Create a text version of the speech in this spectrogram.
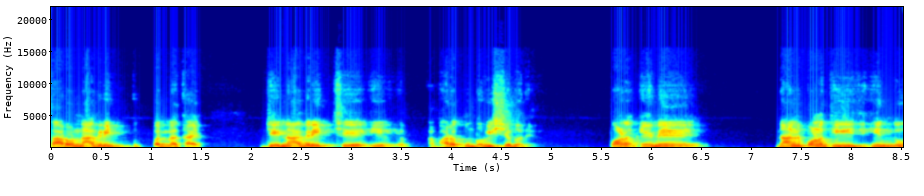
સારો નાગરિક ઉત્પન્ન થાય. જે નાગરિક છે એ ભારતનું ભવિષ્ય બને. પણ એને નાનપણથી જ હિન્દુ,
